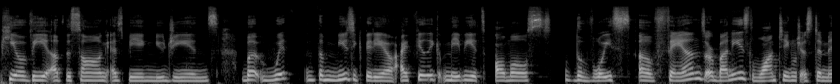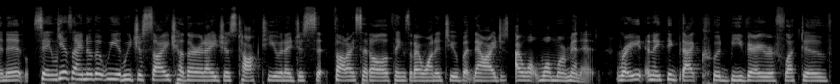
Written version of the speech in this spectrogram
pov of the song as being new jeans but with the music video i feel like maybe it's almost the voice of fans or bunnies wanting just a minute saying yes i know that we we just saw each other and i just talked to you and i just thought i said all the things that i wanted to but now i just i want one more minute right? And i think that could be very reflective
